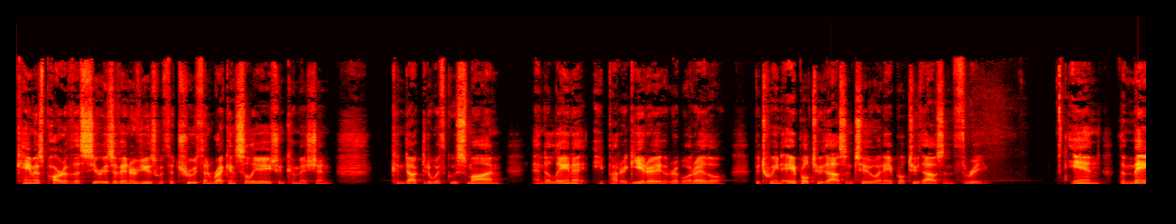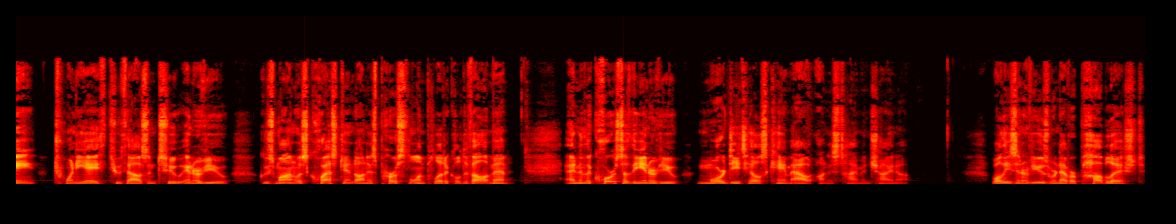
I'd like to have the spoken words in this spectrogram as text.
came as part of the series of interviews with the Truth and Reconciliation Commission conducted with Guzman and Elena Iparraguirre Reboredo between April 2002 and April 2003. In the May 28, 2002 interview, Guzman was questioned on his personal and political development, and in the course of the interview, more details came out on his time in China. While these interviews were never published,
